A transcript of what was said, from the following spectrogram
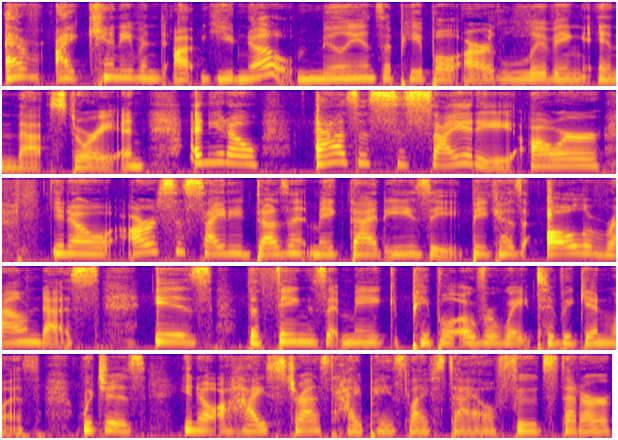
ev- i can't even uh, you know millions of people are living in that story. And and you know as a society our you know our society doesn't make that easy because all around us is the things that make people overweight to begin with which is you know a high stressed high paced lifestyle foods that are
